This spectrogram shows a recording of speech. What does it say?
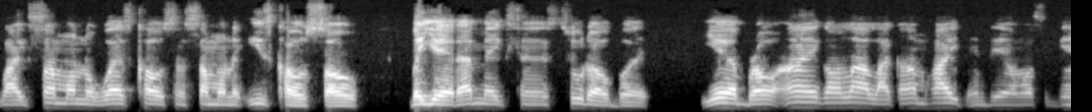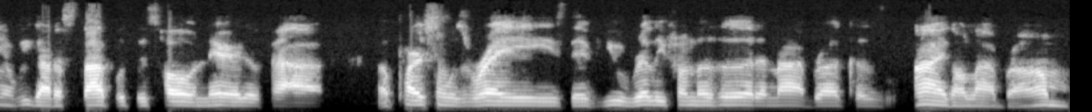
like some on the West Coast and some on the East Coast. So, but yeah, that makes sense too, though. But yeah, bro, I ain't gonna lie, like I'm hyped. And then once again, we gotta stop with this whole narrative how a person was raised, if you really from the hood or not, bro. Cause I ain't gonna lie, bro, I'm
